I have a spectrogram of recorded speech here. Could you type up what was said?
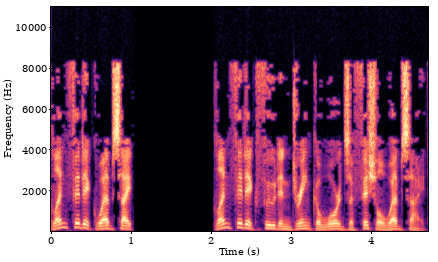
Glenfiddich website. Glenfiddich Food and Drink Awards official website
